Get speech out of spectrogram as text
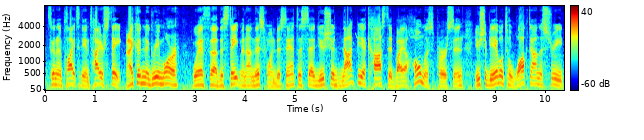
it's going to apply to the entire state. And I couldn't agree more with uh, the statement on this one. DeSantis said you should not be accosted by a homeless person. You should be able to walk down the street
